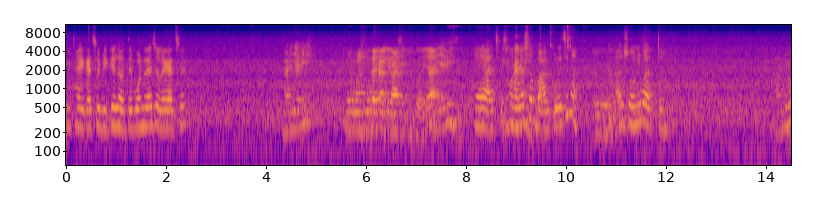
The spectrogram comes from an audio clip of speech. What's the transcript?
মিঠাই কাছে বিকেল হতে বোনেরা চলে গেছে। হ্যাঁ? হ্যাঁ আজকে শনিবার সব বার করেছে না? আর শনিবার তো। আমিও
